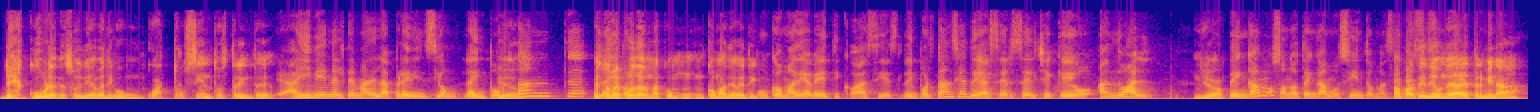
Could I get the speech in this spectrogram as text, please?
descubra que soy diabético con 430. ¿eh? Ahí viene el tema de la prevención. La importante... ¿Esto la me impor- puede dar una com- un coma diabético? Un coma diabético, así es. La importancia de hacerse el chequeo anual, Ya. tengamos o no tengamos síntomas. ¿A partir de una edad determinada?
